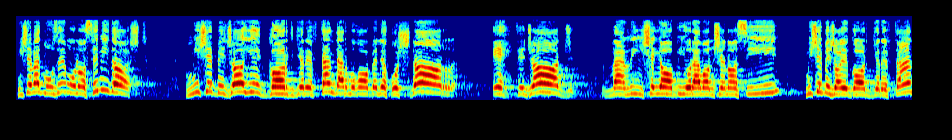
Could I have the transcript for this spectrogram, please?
می شود موضع مناسبی داشت. میشه به جای گارد گرفتن در مقابل هشدار احتجاج و ریشه یابی و روانشناسی میشه به جای گارد گرفتن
